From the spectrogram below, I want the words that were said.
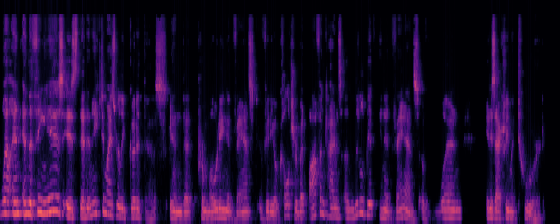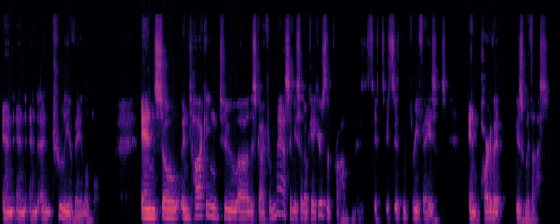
Well, and, and the thing is, is that an HDMI is really good at this in that promoting advanced video culture, but oftentimes a little bit in advance of when it is actually matured and and and, and truly available. And so, in talking to uh, this guy from Massive, he said, "Okay, here's the problem. It's, it's, it's in three phases, and part of it is with us.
